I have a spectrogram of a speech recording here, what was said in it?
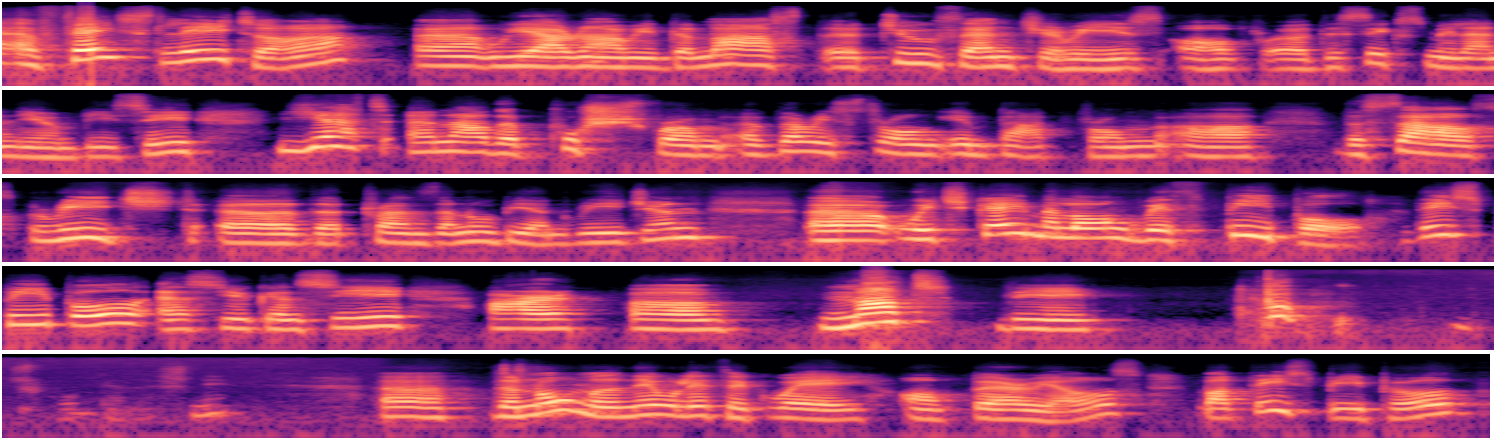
A phase later, uh, we are now in the last uh, two centuries of uh, the sixth millennium BC, yet another push from a very strong impact from uh, the south reached uh, the Transdanubian region, uh, which came along with people. These people, as you can see, are not the uh, the normal Neolithic way of burials, but these people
